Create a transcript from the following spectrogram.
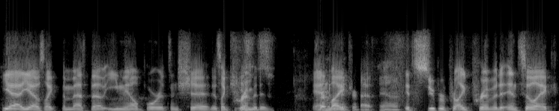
Yeah, yeah, it was like the mess, the email boards and shit. It's like primitive Jesus. and like internet. Yeah. it's super like primitive and so like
